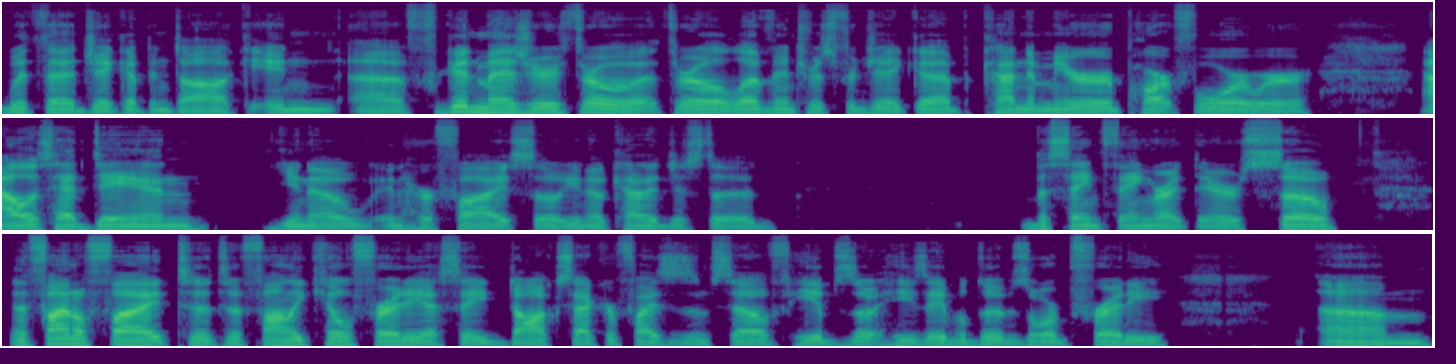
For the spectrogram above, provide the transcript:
with uh, Jacob and Doc. And uh, for good measure, throw a throw a love interest for Jacob, kind of mirror part four where Alice had Dan, you know, in her fight. So you know, kind of just a the same thing right there. So in the final fight to to finally kill Freddy, I say Doc sacrifices himself. He absor- he's able to absorb Freddy. Um,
